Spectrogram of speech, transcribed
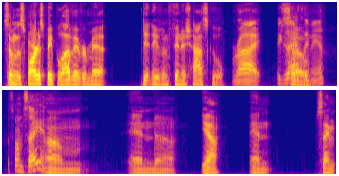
some of the smartest people I've ever met didn't even finish high school. right exactly So- man that's what i'm saying Um, and uh, yeah, and same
